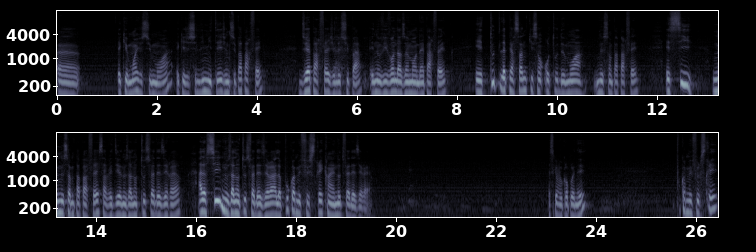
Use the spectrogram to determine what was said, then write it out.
euh, et que moi je suis moi, et que je suis limité, je ne suis pas parfait. Dieu est parfait, je ne le suis pas. Et nous vivons dans un monde imparfait. Et toutes les personnes qui sont autour de moi ne sont pas parfaites. Et si nous ne sommes pas parfaits, ça veut dire que nous allons tous faire des erreurs. Alors si nous allons tous faire des erreurs, alors pourquoi me frustrer quand un autre fait des erreurs? Est-ce que vous comprenez? Pourquoi me frustrer?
